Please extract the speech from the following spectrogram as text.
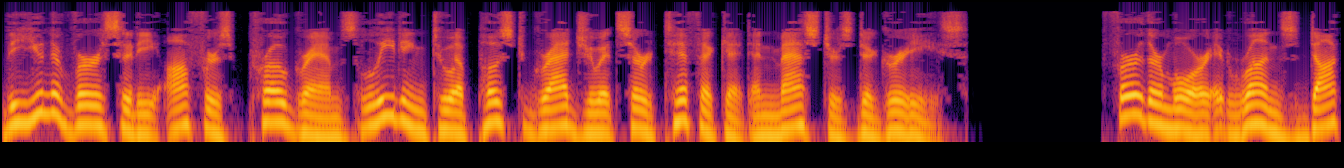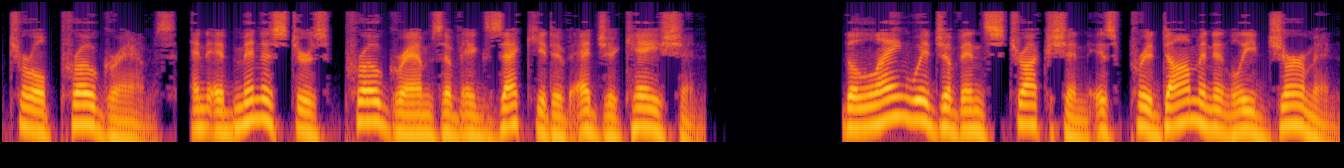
The university offers programs leading to a postgraduate certificate and master's degrees. Furthermore it runs doctoral programs, and administers programs of executive education. The language of instruction is predominantly German,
